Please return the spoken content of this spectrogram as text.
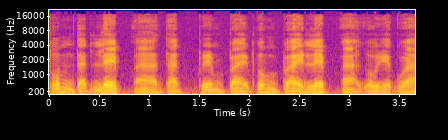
ผมตัดเล็บอ่าตัดเพิ่มไปลายผมไปเล็บอ่าก็เรียกว่า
